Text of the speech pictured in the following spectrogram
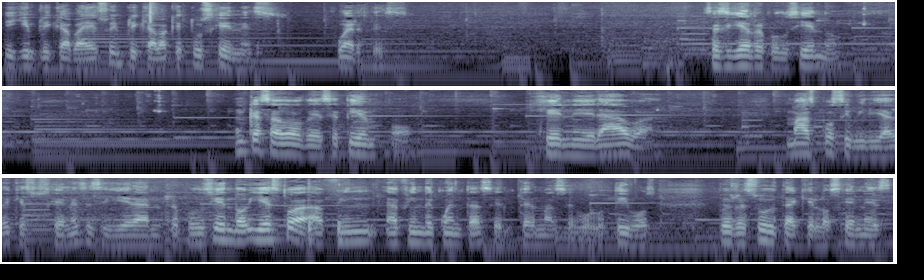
¿Y qué implicaba eso? Implicaba que tus genes fuertes se siguieran reproduciendo. Un cazador de ese tiempo generaba más posibilidad de que sus genes se siguieran reproduciendo y esto a fin, a fin de cuentas en temas evolutivos pues resulta que los genes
